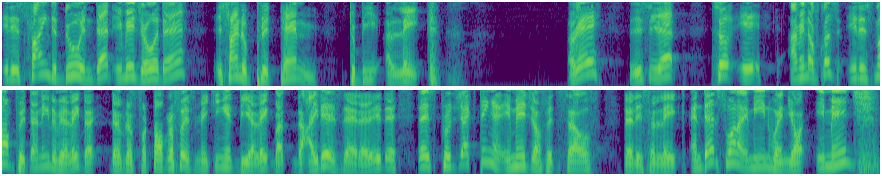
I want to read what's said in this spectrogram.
it is trying to do in that image over there is trying to pretend to be a lake. Okay? You see that? So, it, I mean, of course, it is not pretending to be a lake. The, the, the photographer is making it be a lake, but the idea is there. That it, it is projecting an image of itself that is a lake. And that's what I mean when your image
